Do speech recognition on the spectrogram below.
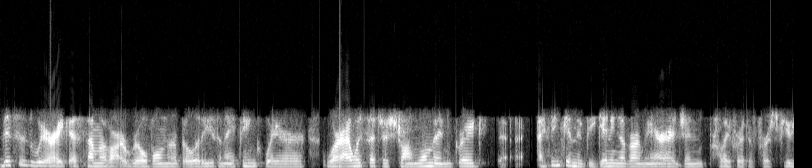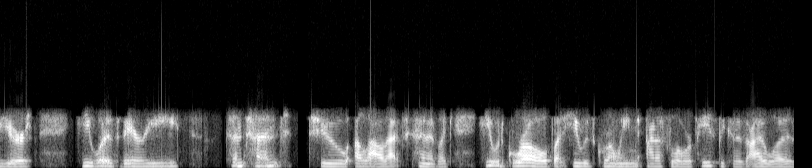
This is where I guess some of our real vulnerabilities, and I think where where I was such a strong woman, Greg. I think in the beginning of our marriage, and probably for the first few years, he was very content to allow that to kind of like he would grow, but he was growing at a slower pace because I was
